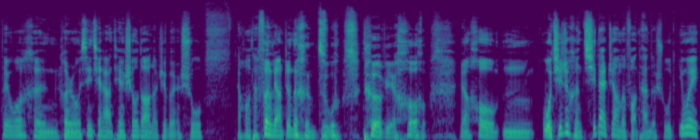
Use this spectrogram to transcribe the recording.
对我很很荣幸，前两天收到了这本书，然后它分量真的很足，特别厚。然后，嗯，我其实很期待这样的访谈的书，因为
